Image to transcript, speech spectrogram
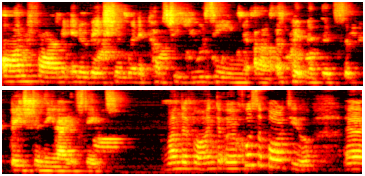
on-farm innovation when it comes to using uh, equipment that's based in the United States. Wonderful. And uh, who support you? Uh,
